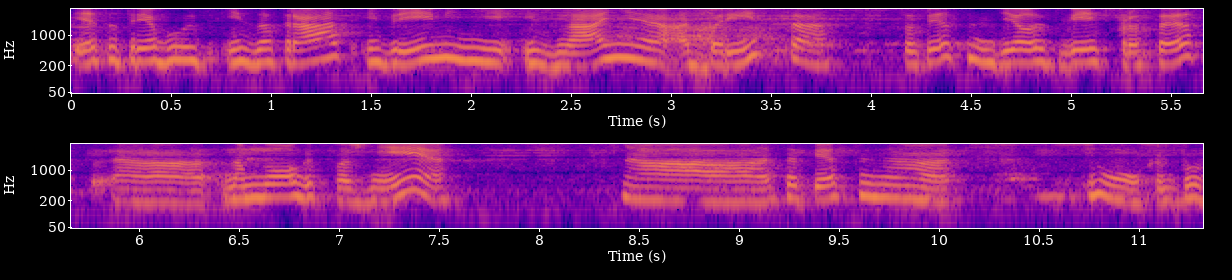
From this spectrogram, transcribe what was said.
И это требует и затрат, и времени, и знания от бариста. Соответственно, делает весь процесс э, намного сложнее. А, соответственно, ну, как бы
